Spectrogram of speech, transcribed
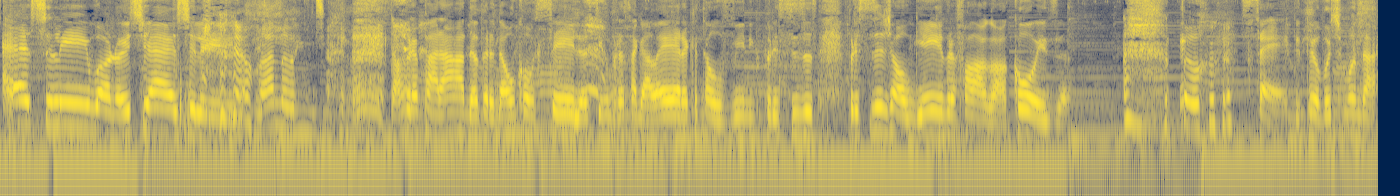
Ashley. Boa noite, Ashley. Boa noite. Tá preparada para dar um conselho assim para essa galera que tá ouvindo que precisa precisa de alguém para falar alguma coisa? Tô. Certo, então eu vou te mandar,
